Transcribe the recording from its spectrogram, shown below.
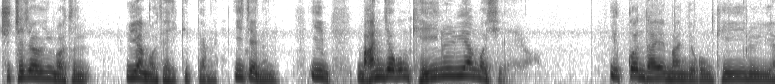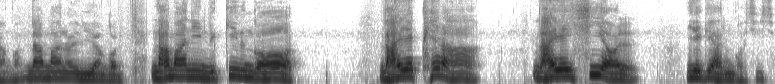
주체적인 것을 위한 것에 있기 때문에 이제는 이 만족은 개인을 위한 것이에요. 유권자의 만족은 개인을 위한 것, 나만을 위한 것, 나만이 느끼는 것, 나의 쾌락, 나의 희열 얘기하는 것이죠.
